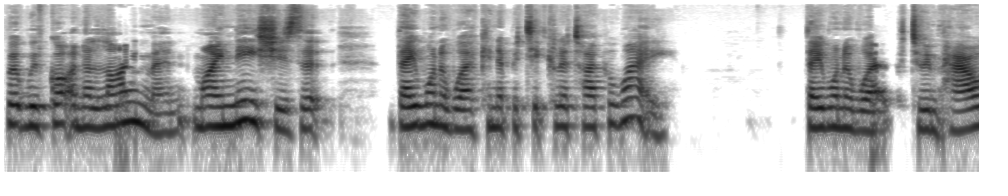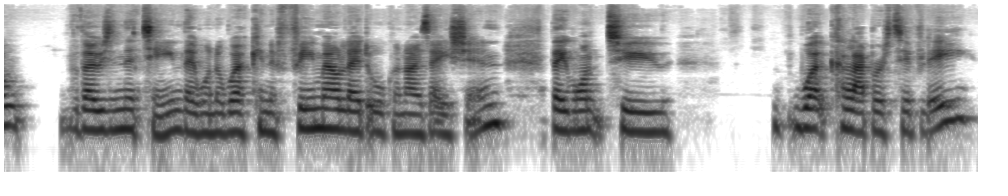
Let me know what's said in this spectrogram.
But we've got an alignment. My niche is that they want to work in a particular type of way. They want to work to empower those in the team. They want to work in a female led organization. They want to work collaboratively.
